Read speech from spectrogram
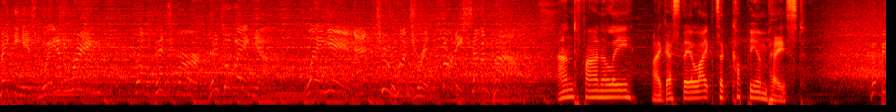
Making his way to the ring from Pittsburgh, Pennsylvania, weighing in at 237 pounds. and finally, I guess they like to copy and paste. Could be.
